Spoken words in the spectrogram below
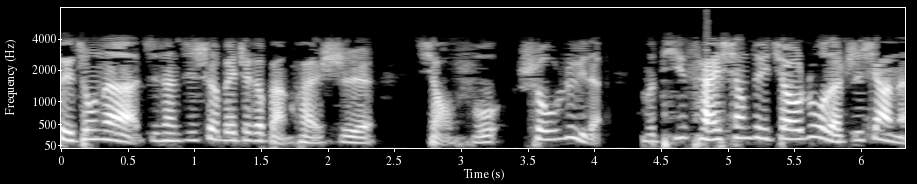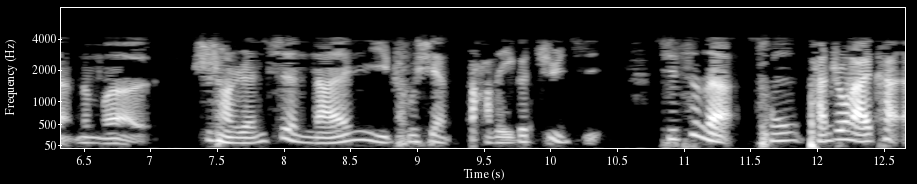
最终呢，计算机设备这个板块是小幅收绿的。那么题材相对较弱的之下呢，那么市场人气难以出现大的一个聚集。其次呢，从盘中来看，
